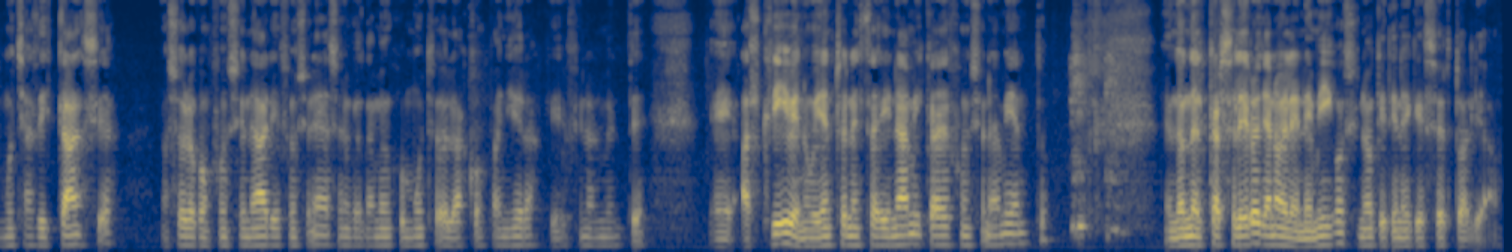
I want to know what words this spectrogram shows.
muchas distancias, no solo con funcionarios y funcionarias, sino que también con muchas de las compañeras que finalmente eh, adscriben o entran en esta dinámica de funcionamiento, en donde el carcelero ya no es el enemigo, sino que tiene que ser tu aliado,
